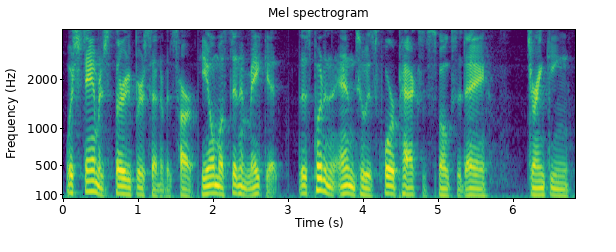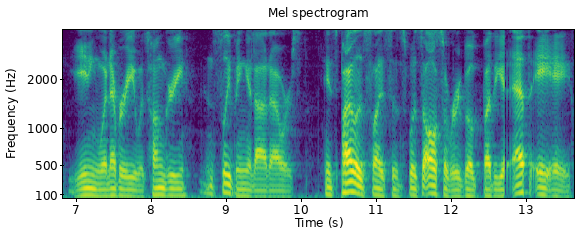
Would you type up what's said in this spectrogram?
which damaged 30% of his heart. He almost didn't make it. This put an end to his four packs of smokes a day, drinking, eating whenever he was hungry, and sleeping at odd hours. His pilot's license was also revoked by the FAA.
